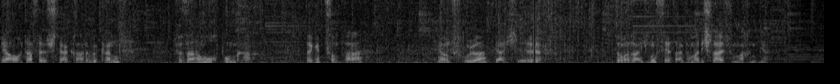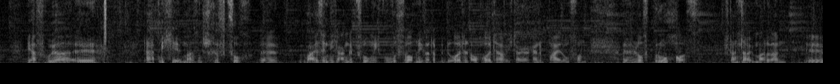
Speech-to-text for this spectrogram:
Ja, auch dafür ist Stärk gerade bekannt. Für seine Hochbunker. Da gibt es so ein paar. Ja, und früher, ja, ich äh, soll mal sagen, ich musste jetzt einfach mal die Schleife machen hier. Ja, früher, äh, da hat mich hier immer so ein Schriftzug, äh, weiß ich nicht, angezogen. Ich wusste überhaupt nicht, was das bedeutet. Auch heute habe ich da gar keine Peilung von. Äh, Los Brujos stand da immer dran. Äh,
